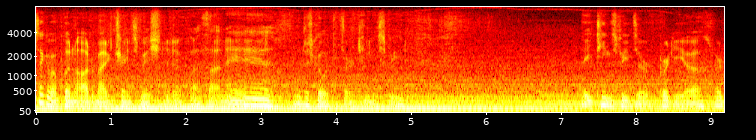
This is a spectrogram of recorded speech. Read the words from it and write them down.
Was thinking about putting an automatic transmission in it, but I thought, nah, we'll just go with the 13 speed. 18 speeds are pretty, uh, are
